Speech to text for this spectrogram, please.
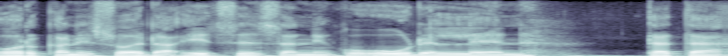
organisoida itsensä niin kuin uudelleen tätä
